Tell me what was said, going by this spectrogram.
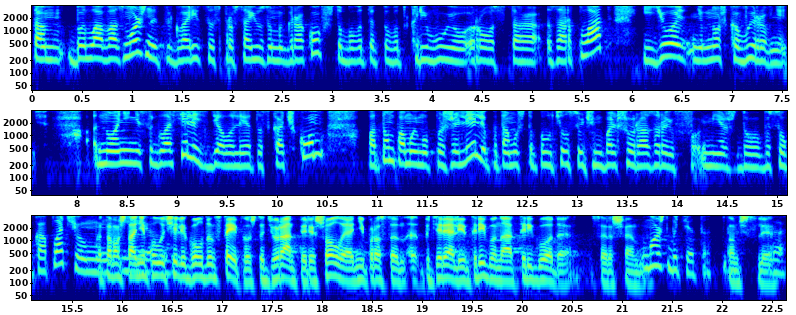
там была возможность договориться с профсоюзом игроков, чтобы вот эту вот кривую роста зарплат, ее немножко выровнять. Но они не согласились, сделали это скачком. Потом, по-моему, пожалели, потому что получился очень большой разрыв между высокооплачиваемыми Потому что и- они получили Golden State, потому что Дюрант перешел, и они просто э, потеряли интригу на три года совершенно, Может быть, это. в том числе. Да.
